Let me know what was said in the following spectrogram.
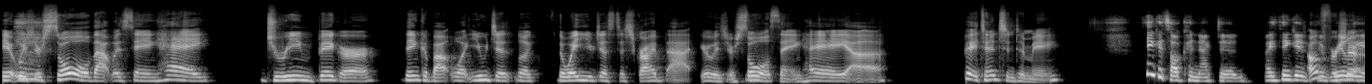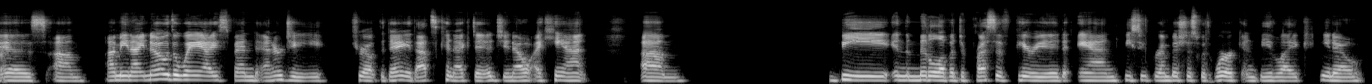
It was your soul that was saying, "Hey, dream bigger. Think about what you just look the way you just described that. It was your soul saying, "Hey, uh pay attention to me." I think it's all connected. I think it, Oh, it really sure. is. Um, I mean, I know the way I spend energy throughout the day, that's connected. You know, I can't um, be in the middle of a depressive period and be super ambitious with work and be like, you know,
